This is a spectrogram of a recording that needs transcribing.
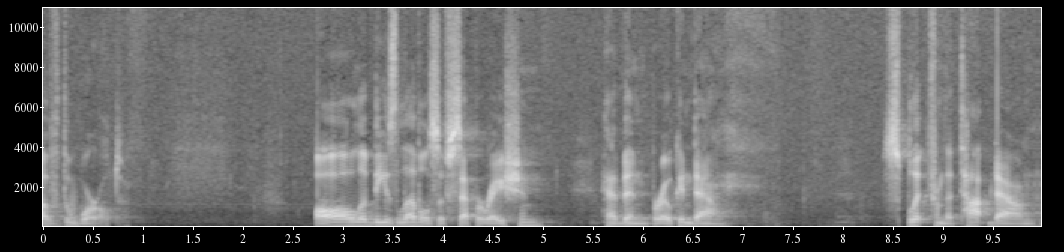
of the world. All of these levels of separation have been broken down, split from the top down,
